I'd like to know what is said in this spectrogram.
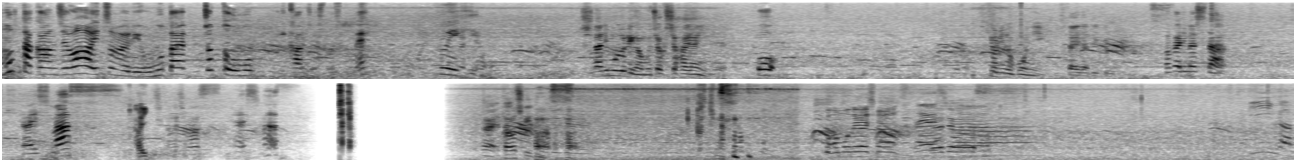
持った感じはいつもより重たいちょっと重い感じがしますよね。雰囲気。しなり戻りがむちゃくちゃ速いんで。お。飛距離の方に期待ができる。わかりました。期待します。はい。お願いします。お願いします。はい楽しくいきます。後半もお願いします。お願いします。いいがいい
